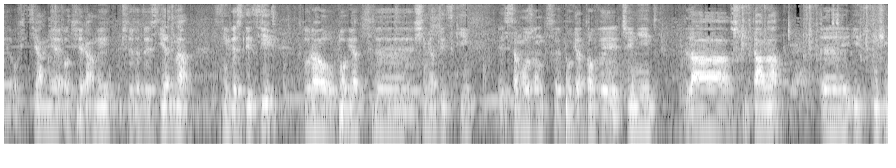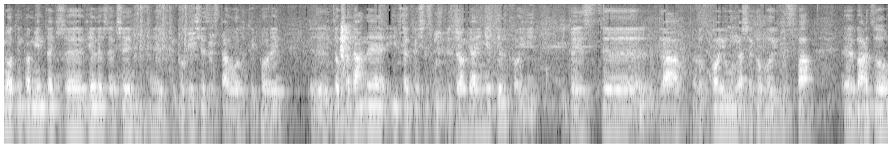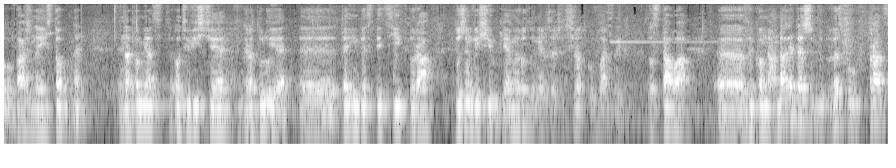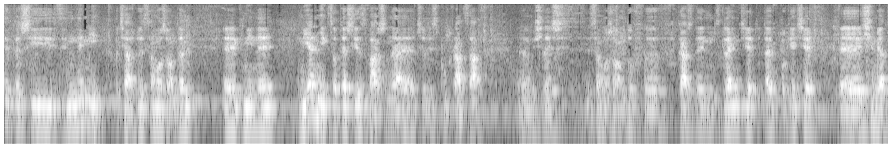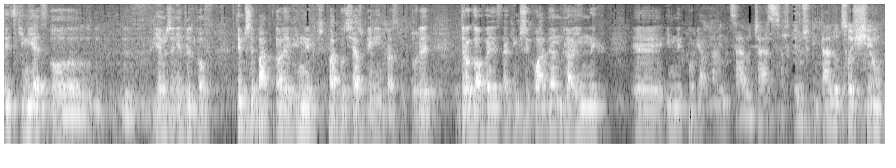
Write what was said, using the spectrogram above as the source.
e, oficjalnie otwieramy, myślę, że to jest jedna z inwestycji, którą powiat e, siemiatycki, e, samorząd powiatowy czyni dla szpitala. E, i musimy o tym pamiętać, że wiele rzeczy e, w tym powiecie zostało do tej pory e, dokonane i w zakresie służby zdrowia i nie tylko. I, i to jest dla rozwoju naszego województwa bardzo ważne i istotne. Natomiast oczywiście gratuluję e, tej inwestycji, która dużym wysiłkiem, rozumiem, że z środków własnych została e, wykonana, ale też we współpracy też i z innymi, chociażby samorządem e, gminy Mielnik, co też jest ważne, czyli współpraca, myślę, samorządów w każdym względzie. Tutaj w powiecie siemiatyckim jest, bo wiem, że nie tylko w tym przypadku, ale w innych przypadkach chociażby infrastruktury drogowej jest takim przykładem dla innych, e, innych powiatów. A więc cały czas w tym szpitalu coś się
